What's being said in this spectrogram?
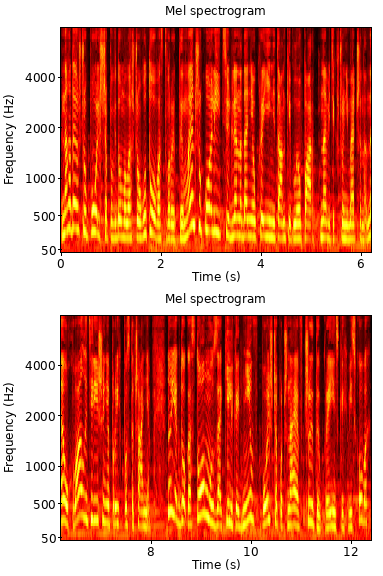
Нагадаю, що Польща повідомила, що готова створити меншу коаліцію для надання Україні танків Леопард, навіть якщо Німеччина не ухвалить рішення про їх постачання. Ну як доказ тому, за кілька днів Польща починає вчити українських військових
